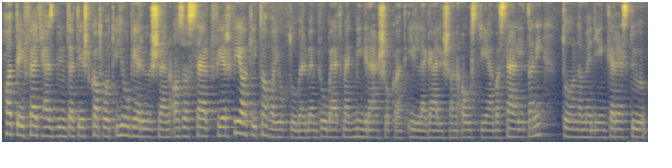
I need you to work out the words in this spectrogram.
Hat év fegyházbüntetést kapott jogerősen az a szerb férfi, aki tavaly októberben próbált meg migránsokat illegálisan Ausztriába szállítani, Tolna megyén keresztül.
